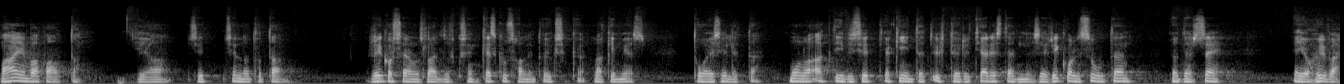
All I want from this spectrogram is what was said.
mä hain vapautta. Ja sit, silloin tota, rikosseuraamuslaitoksen keskushallintoyksikön lakimies tuo esille, että mulla on aktiiviset ja kiinteät yhteydet järjestäytyneeseen rikollisuuteen, joten se ei ole hyvä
